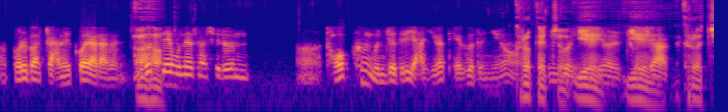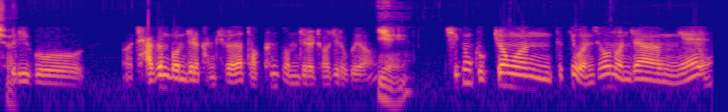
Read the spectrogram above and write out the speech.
어, 벌을 받지 않을 거야라는 아하. 이것 때문에 사실은 어, 더 큰 문제들이 야기가 되거든요. 그렇겠죠. 예, 예, 그렇죠. 그리고 어, 작은 범죄를 감추려다 더 큰 범죄를 저지르고요. 예, 지금 국정원 특히 원세훈 원장의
